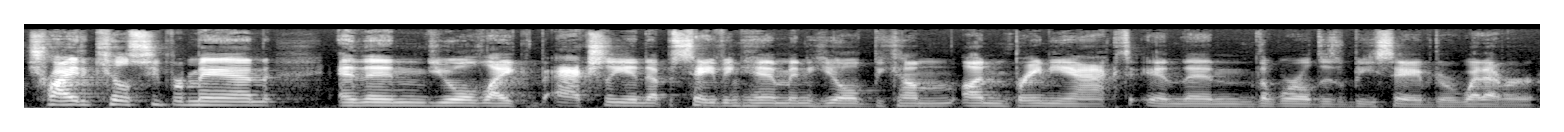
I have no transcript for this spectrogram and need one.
try to kill Superman and then you'll like actually end up saving him and he'll become unbrainiac and then the world will be saved or whatever.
